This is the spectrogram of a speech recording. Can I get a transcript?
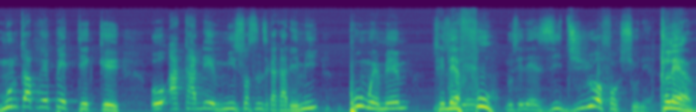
moun kap répété que au académie 65 académie pour moi même C'est des fous. Nous c'est des idiots fonctionnels. Clair.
